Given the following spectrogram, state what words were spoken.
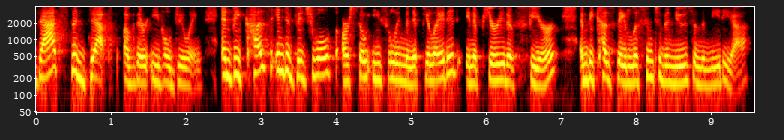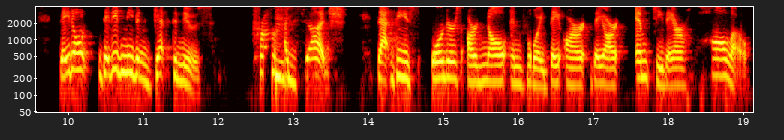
That's the depth of their evil doing. And because individuals are so easily manipulated in a period of fear, and because they listen to the news and the media, they don't they didn't even get the news from mm. a judge that these orders are null and void. They are they are empty, they are hollow.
